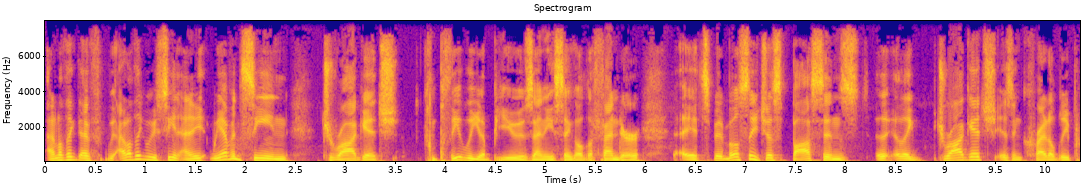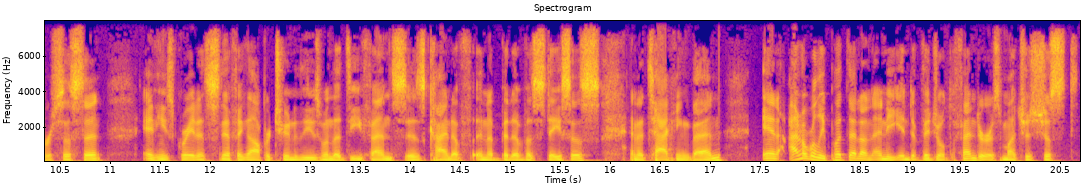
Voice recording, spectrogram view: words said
I don't think that I don't think we've seen any. We haven't seen Dragic completely abuse any single defender. It's been mostly just Boston's uh, like Dragic is incredibly persistent and he's great at sniffing opportunities when the defense is kind of in a bit of a stasis and attacking then. And I don't really put that on any individual defender as much as just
